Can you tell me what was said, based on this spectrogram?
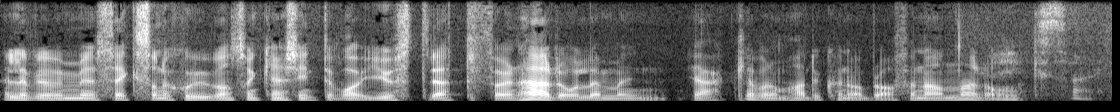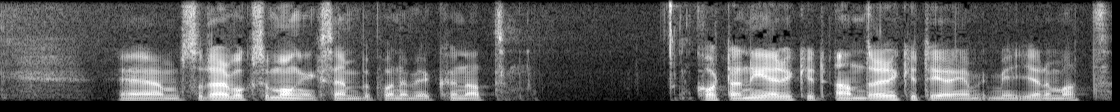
Eller vad gör vi med sexan och sjuan som kanske inte var just rätt för den här rollen men jäklar vad de hade kunnat vara bra för en annan roll. Exakt. Um, så där har vi också många exempel på när vi har kunnat korta ner andra rekryteringar genom att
